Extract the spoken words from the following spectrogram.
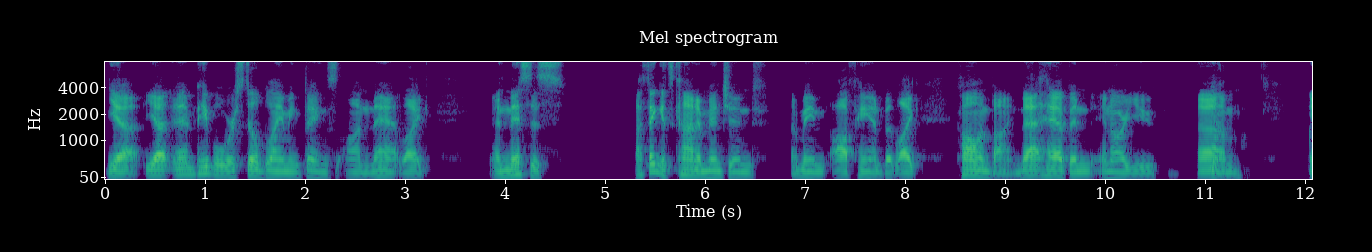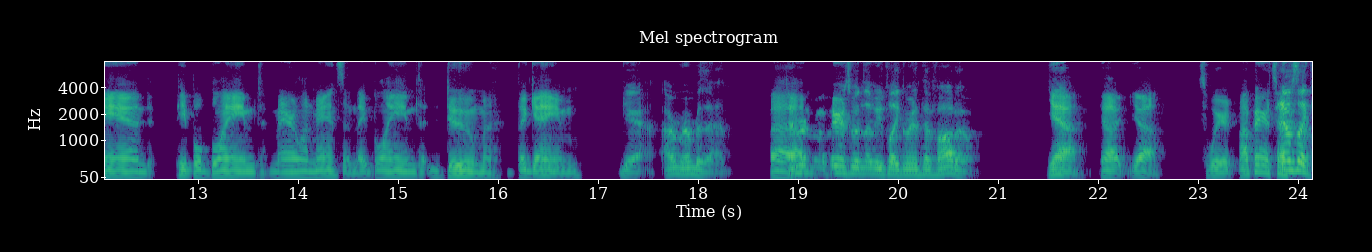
Yeah, yeah, and people were still blaming things on that. Like, and this is, I think it's kind of mentioned. I mean, offhand, but like Columbine, that happened in our youth, Yeah. um, and people blamed Marilyn Manson. They blamed Doom, the game. Yeah, I remember that. I Um, remember my parents wouldn't let me play Grand Theft Auto. yeah, yeah, yeah. It's weird. My parents And I was like,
